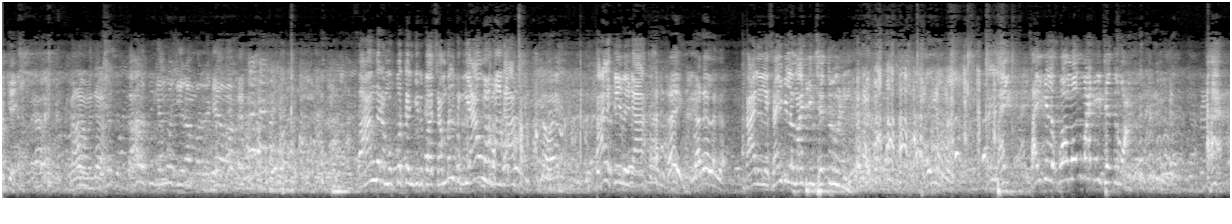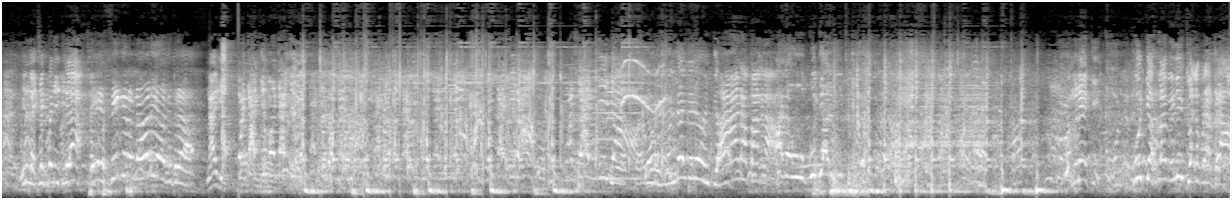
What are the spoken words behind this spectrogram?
ஓகே. வாங்குற முப்பத்தஞ்சு ரூபாய் சம்பளத்துக்கு ஏன் காலை கை வைடா. காலையில சைக்கிள்ல மாட்டிக்கிட்டு செத்துருவ நீ. சைக்கிள்ல போகும்போது மாட்டிக்கிட்டு செத்துருவான். இருங்க செக் பண்ணிட்டீங்களா? சீக்கிரம் நாடி ஆகுதுடா. நாடி. பொட்டாச்சி, பொட்டாச்சி, வெளிய சொல்லக்கூடாதுடா.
